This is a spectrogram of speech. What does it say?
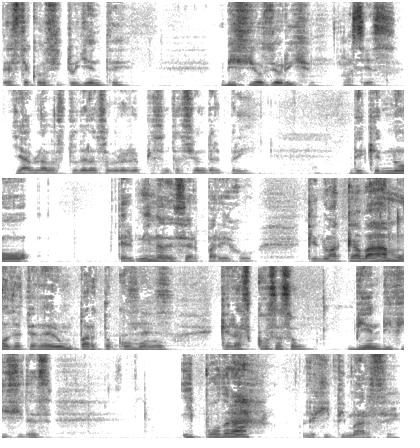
este constituyente vicios de origen. Así es. Ya hablabas tú de la sobrerepresentación del PRI, de que no termina de ser parejo, que no acabamos de tener un parto cómodo, que las cosas son bien difíciles y podrá legitimarse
